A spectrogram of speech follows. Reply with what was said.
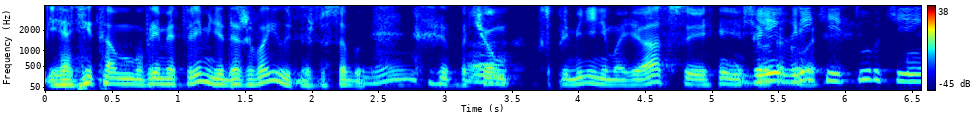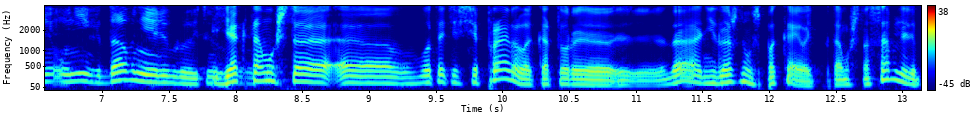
И они там время от времени даже воюют между собой. Ну, Причем а... с применением авиации и Гре- Греки и турки, у них давняя любовь. Я к тому, что э, вот эти все правила, которые, да, они должны успокаивать. Потому что на самом деле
